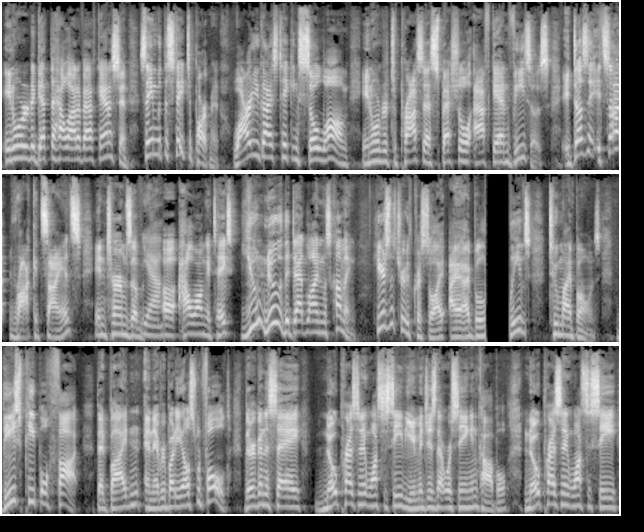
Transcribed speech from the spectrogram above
in order to get the hell out of Afghanistan. Same with the State Department. Why are you guys taking so long in order to process special Afghan visas? It doesn't, it's not rocket science in terms of Yeah. uh, how long it takes. You knew the deadline was coming. Here's the truth, Krystal. I, I, I believe believes to my bones. These people thought that Biden and everybody else would fold. They're going to say, no president wants to see the images that we're seeing in Kabul. No president wants to see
